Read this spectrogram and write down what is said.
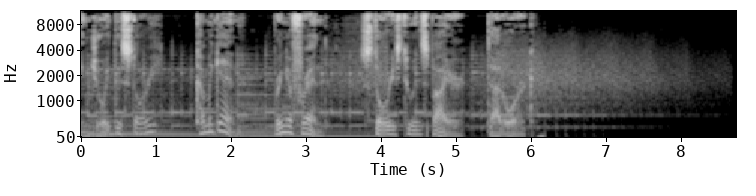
Enjoyed this story? Come again. Bring a friend. Stories to inspire.org.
